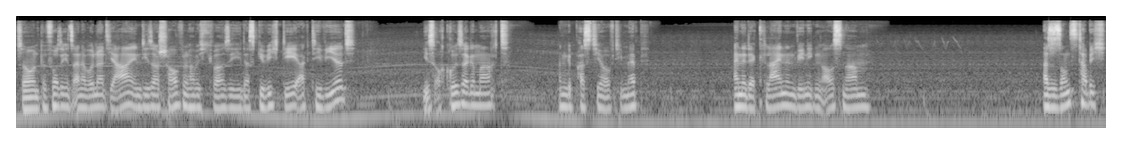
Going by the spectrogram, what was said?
So, und bevor sich jetzt einer wundert, ja, in dieser Schaufel habe ich quasi das Gewicht deaktiviert. Die ist auch größer gemacht. Angepasst hier auf die Map. Eine der kleinen, wenigen Ausnahmen. Also sonst habe ich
